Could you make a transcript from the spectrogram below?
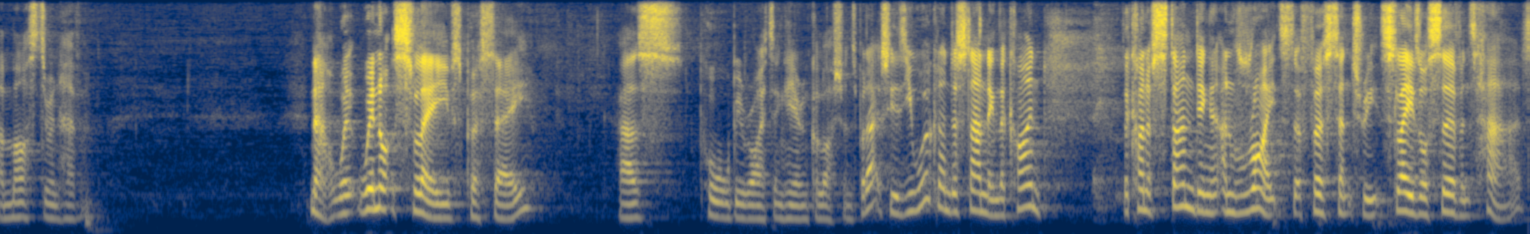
a master in heaven. Now, we're not slaves per se, as Paul will be writing here in Colossians, but actually, as you work on understanding the kind, the kind of standing and rights that first century slaves or servants had,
